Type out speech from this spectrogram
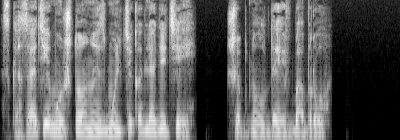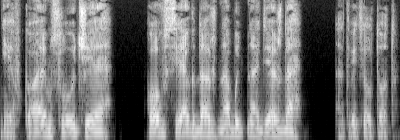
«Сказать ему, что он из мультика для детей», — шепнул Дэйв Бобру. «Ни в коем случае. У всех должна быть надежда», — ответил тот.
